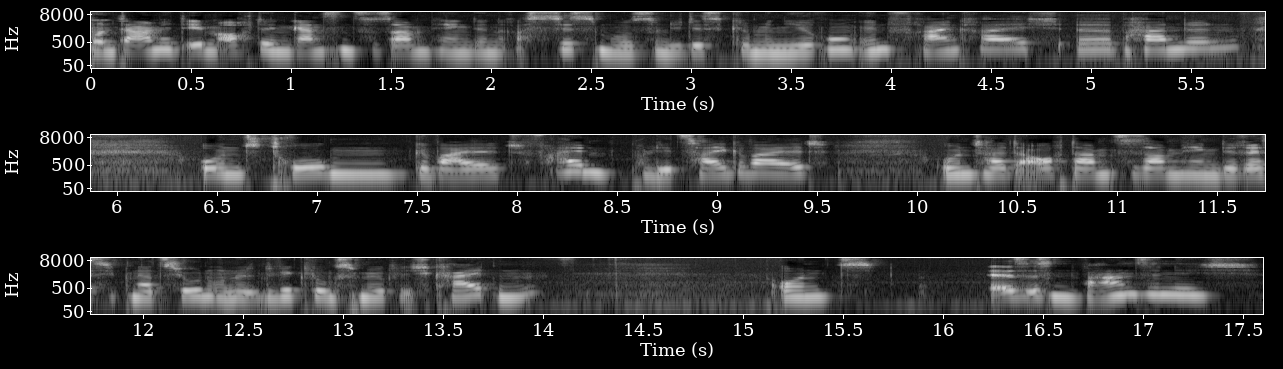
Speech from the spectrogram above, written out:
Und damit eben auch den ganzen zusammenhängenden Rassismus und die Diskriminierung in Frankreich äh, behandeln und Drogengewalt, vor allem Polizeigewalt und halt auch damit zusammenhängende Resignation und Entwicklungsmöglichkeiten. Und es ist ein wahnsinnig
